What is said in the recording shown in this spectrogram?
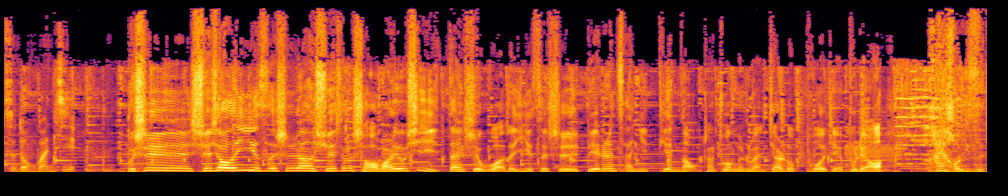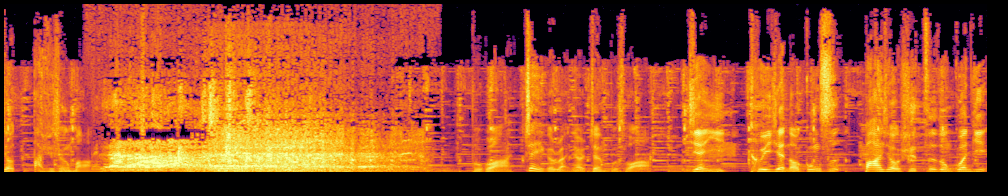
自动关机。不是学校的意思是让学生少玩游戏，但是我的意思是，别人在你电脑上装个软件都破解不了，还好意思叫大学生吗？不过啊，这个软件真不错啊。建议推荐到公司，八小时自动关机，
